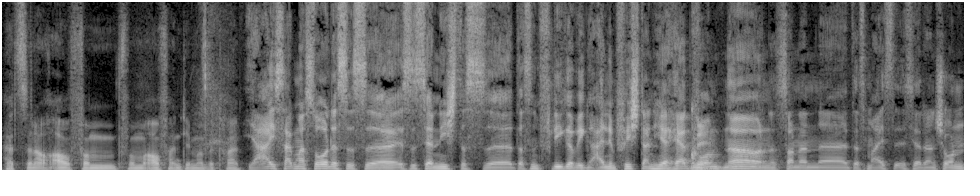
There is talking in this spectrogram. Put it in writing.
hört es dann auch auf vom, vom Aufwand, den man betreibt? Ja, ich sag mal so, das ist, äh, es ist ja nicht, dass, äh, dass ein Flieger wegen einem Fisch dann hierher kommt, nee. ne, und, sondern äh, das meiste ist ja dann schon,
